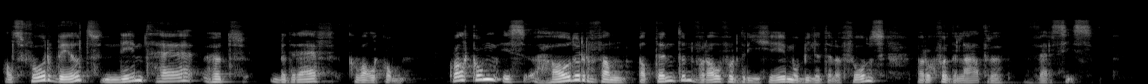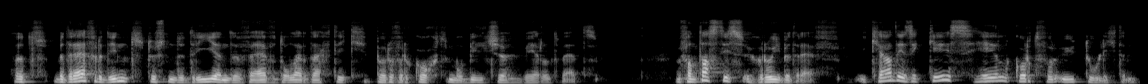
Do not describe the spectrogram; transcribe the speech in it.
Als voorbeeld neemt hij het bedrijf Qualcomm. Qualcomm is houder van patenten, vooral voor 3G mobiele telefoons, maar ook voor de latere versies. Het bedrijf verdient tussen de 3 en de 5 dollar, dacht ik, per verkocht mobieltje wereldwijd. Een fantastisch groeibedrijf. Ik ga deze case heel kort voor u toelichten.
